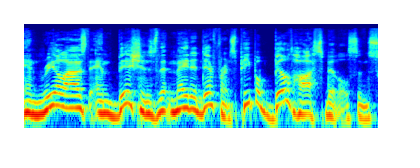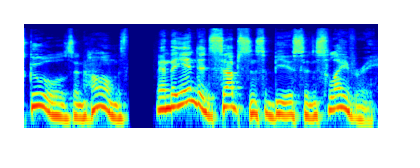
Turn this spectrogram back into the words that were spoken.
and realized ambitions that made a difference. People built hospitals and schools and homes, and they ended substance abuse and slavery.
